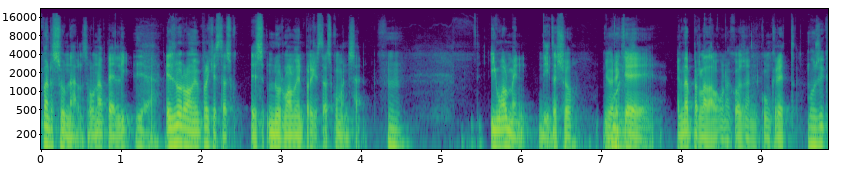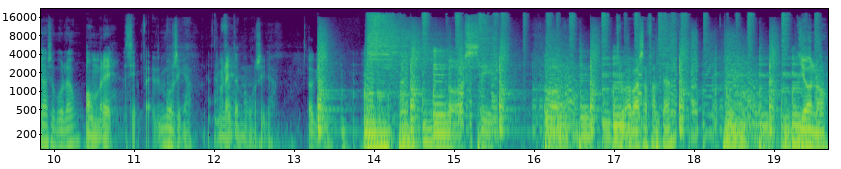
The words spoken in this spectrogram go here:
personals a una pel·li Ja. és normalment perquè estàs, és normalment perquè estàs començant. mm. Igualment, dit això, jo crec que hem de parlar d'alguna cosa en concret. música, si voleu. Hombre, Sí, música. Hombre. Fotem música. Ok. Oh, sí. Oh, trobaves a faltar? Jo no.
